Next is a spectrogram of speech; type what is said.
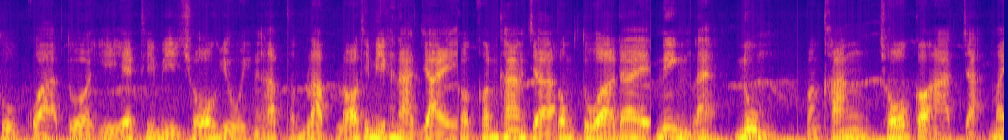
ถูกกว่าตัว EX ที่มีโชคอยู่อีกนะครับสำหรับล้อที่มีขนาดใหญ่ก็ค่อนข้างจะตรงตัวได้นิ่งและนุ่ม บางครั้งโชคก็อาจจะไม่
